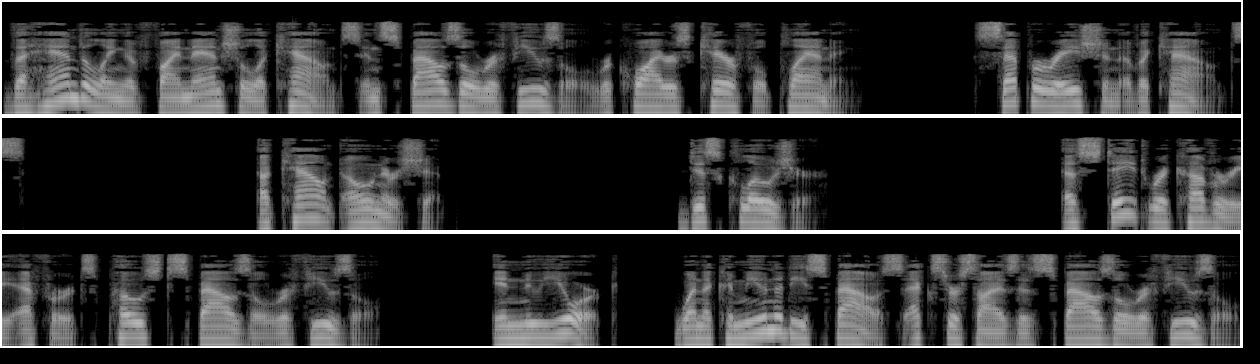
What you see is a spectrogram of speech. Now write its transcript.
The handling of financial accounts in spousal refusal requires careful planning. Separation of accounts. Account ownership. Disclosure. Estate recovery efforts post spousal refusal. In New York, when a community spouse exercises spousal refusal,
